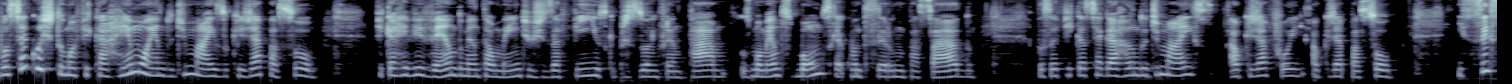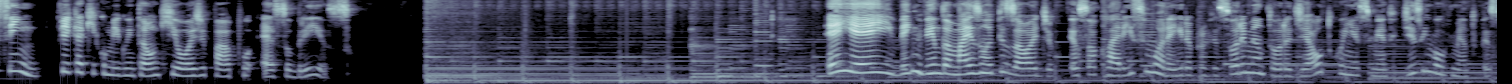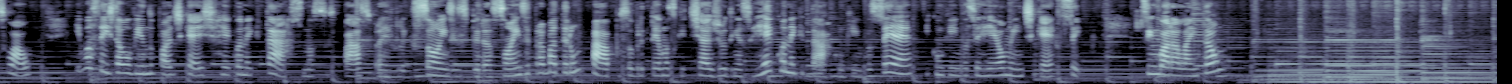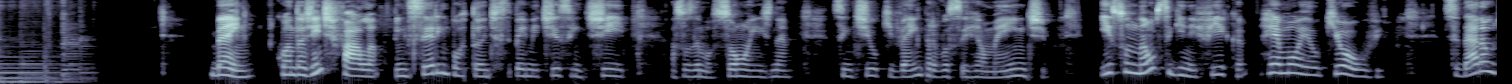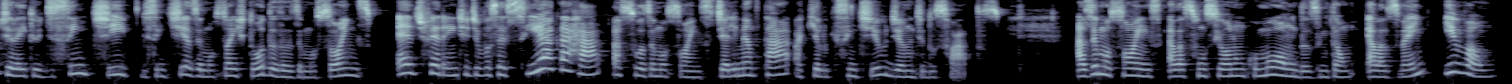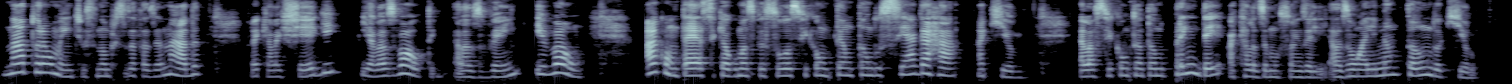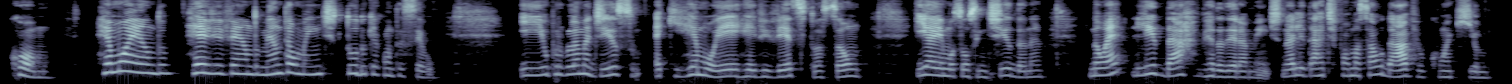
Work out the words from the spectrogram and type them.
Você costuma ficar remoendo demais o que já passou? Fica revivendo mentalmente os desafios que precisou enfrentar, os momentos bons que aconteceram no passado? Você fica se agarrando demais ao que já foi, ao que já passou? E se sim, fica aqui comigo então que hoje o papo é sobre isso. Ei, ei! Bem-vindo a mais um episódio. Eu sou Clarice Moreira, professora e mentora de autoconhecimento e desenvolvimento pessoal, e você está ouvindo o podcast Reconectar-se, nosso espaço para reflexões, inspirações e para bater um papo sobre temas que te ajudem a se reconectar com quem você é e com quem você realmente quer ser. Simbora lá então? Bem, quando a gente fala em ser importante se permitir sentir as suas emoções, né? Sentir o que vem para você realmente, isso não significa remoer o que houve. Se dar ao direito de sentir, de sentir as emoções, todas as emoções, é diferente de você se agarrar às suas emoções, de alimentar aquilo que sentiu diante dos fatos. As emoções, elas funcionam como ondas, então elas vêm e vão naturalmente, você não precisa fazer nada para que elas cheguem e elas voltem. Elas vêm e vão. Acontece que algumas pessoas ficam tentando se agarrar àquilo. Elas ficam tentando prender aquelas emoções ali. Elas vão alimentando aquilo. Como? Remoendo, revivendo mentalmente tudo o que aconteceu. E o problema disso é que remoer, reviver a situação e a emoção sentida, né, não é lidar verdadeiramente, não é lidar de forma saudável com aquilo.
